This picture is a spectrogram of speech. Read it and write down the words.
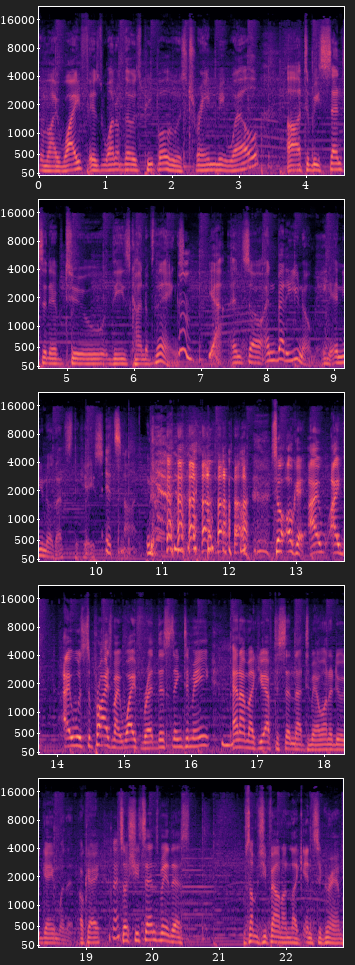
my wife is one of those people who has trained me well uh, to be sensitive to these kind of things. Hmm. Yeah, and so and Betty, you know me, and you know that's the case. it's not. So okay, I I I was surprised. My wife read this thing to me, and I'm like, you have to send that to me. I want to do a game with it. Okay. Okay. So she sends me this. something she found on like Instagram.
